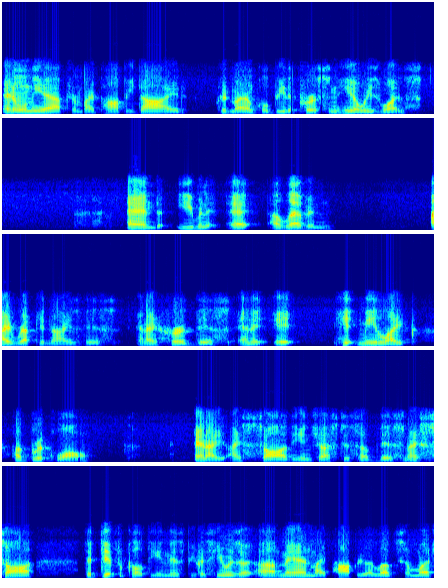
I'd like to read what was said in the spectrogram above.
And only after my poppy died could my uncle be the person he always was. And even at 11, I recognized this and I heard this, and it, it hit me like a brick wall. And I, I saw the injustice of this, and I saw the difficulty in this because he was a, a man, my poppy, I loved so much,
